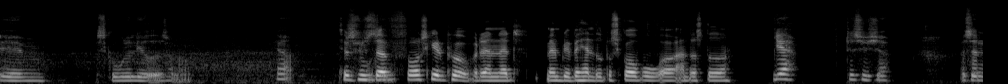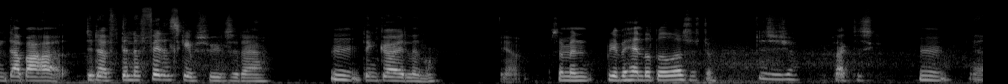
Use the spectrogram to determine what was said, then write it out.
øhm, i skolelivet og sådan noget. Ja. Så du synes, der er forskel på, hvordan at man bliver behandlet på Skovbo og andre steder? Ja, det synes jeg. Og sådan, der er bare, det der, den der fællesskabsfølelse, der er, Mm. den gør et eller andet. Ja, Så man bliver behandlet bedre, synes du? det synes jeg, faktisk. Mm. Ja.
